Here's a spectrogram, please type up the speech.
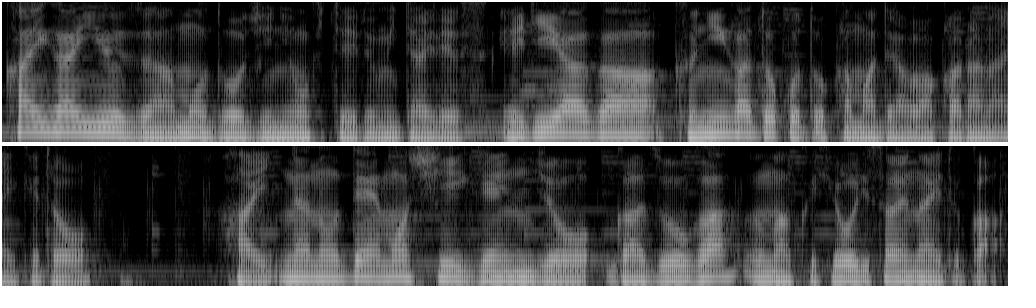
海外ユーザーも同時に起きているみたいです。エリアが国がどことかまではわからないけどはい。なので、もし現状画像がうまく表示されないとか、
